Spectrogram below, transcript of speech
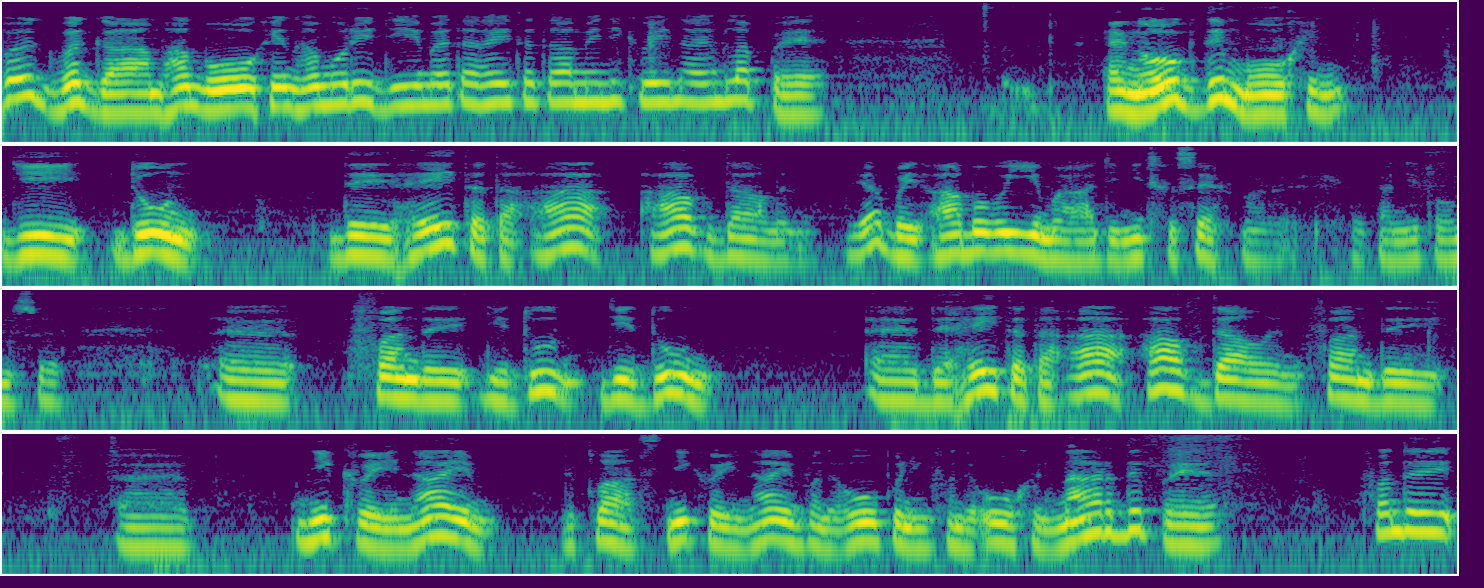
Uh, we gaan hamochin, hamoridim, het heet het amen, ik weet hem lape. En ook de mochin, die doen de heet het a afdalen. Ja, bij Abouima had hij niet gezegd, maar ik kan niet ons, uh, van de, die doen, die doen uh, de heet het a afdalen van de uh, Nikweinaim, de plaats Nikweinaim van de opening van de ogen naar de van de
